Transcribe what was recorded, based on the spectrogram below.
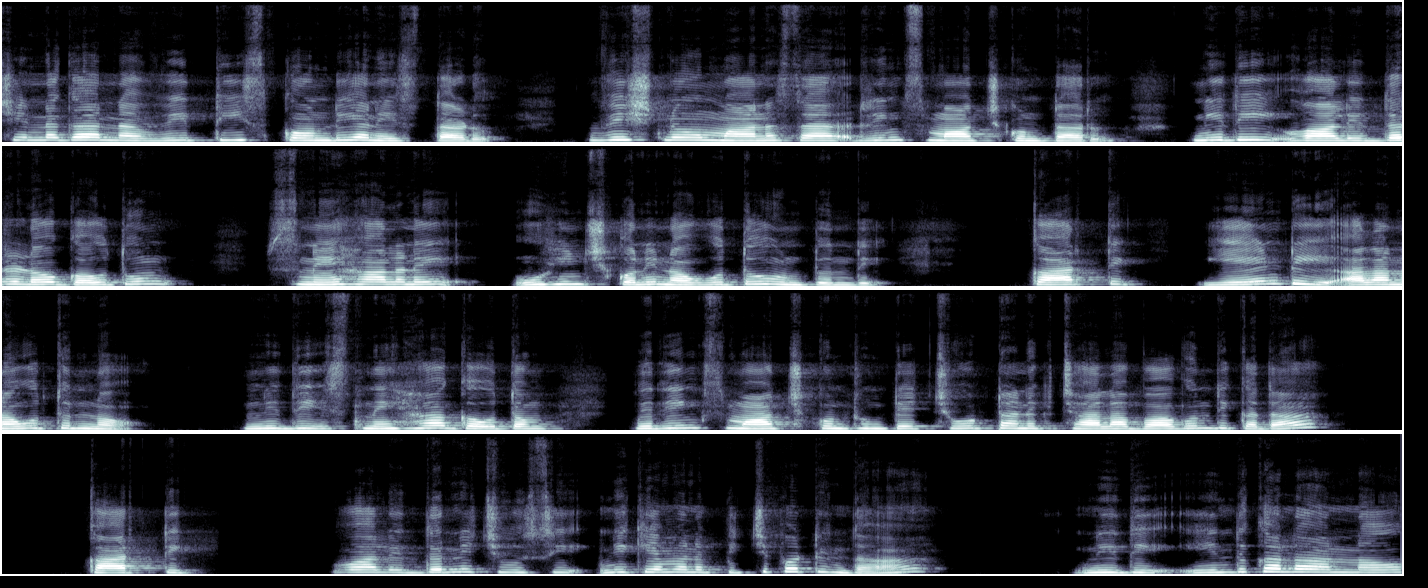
చిన్నగా నవ్వి తీసుకోండి అని ఇస్తాడు. విష్ణు మానస రింగ్స్ మార్చుకుంటారు. నిధి వాళ్ళిద్దరిలో గౌతమ్ స్నేహాలని ఊహించుకొని నవ్వుతూ ఉంటుంది. కార్తిక్ ఏంటి అలా నవ్వుతున్నావు? నిధి స్నేహ గౌతమ్ రింగ్స్ మార్చుకుంటుంటే చూడటానికి చాలా బాగుంది కదా? కార్తిక్ వాళ్ళిద్దరిని చూసి నీకేమైనా పిచ్చి పట్టిందా? నిధి ఎందుకలా అన్నావు?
